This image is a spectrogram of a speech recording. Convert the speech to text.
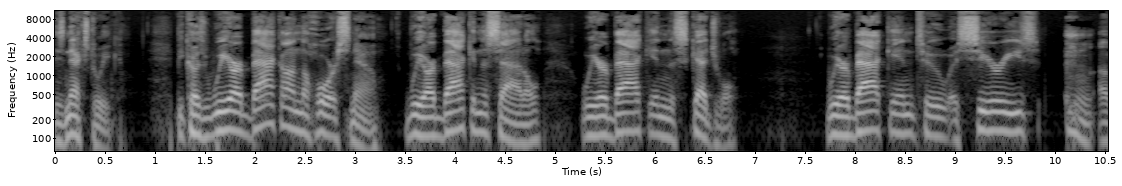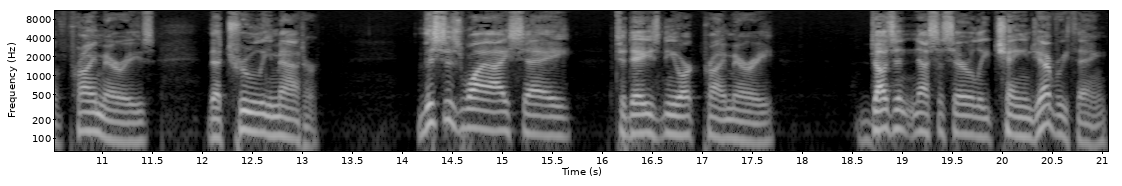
is next week because we are back on the horse now. We are back in the saddle. We are back in the schedule. We are back into a series of primaries that truly matter. This is why I say today's New York primary doesn't necessarily change everything,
